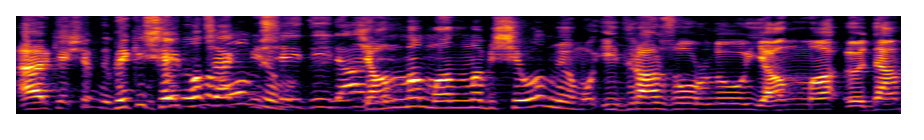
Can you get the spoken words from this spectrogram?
Erkek. Şimdi bu Peki şey falan utanılacak bir olmuyor şey mu? değil abi. Yanma manma bir şey olmuyor mu? İdrar zorluğu, yanma, ödem,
